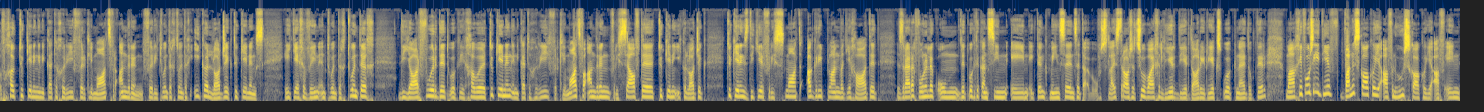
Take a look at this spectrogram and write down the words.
of goud toekenning in die kategorie vir klimaatsverandering vir die 2020 Ecologic toekennings het jy gewen in 2020 die jaar voor dit ook die goue toekenning in die kategorie vir klimaatsverandering vir dieselfde toekenning ecologic toekennings die keer vir die smart agri plan wat jy gehad het. Is regtig wonderlik om dit ook te kan sien en ek dink mense in sit ons luisteraars het so baie geleer deur daardie reeks ook né dokter? Maar gee vir ons 'n idee wanneer skakel jy af en hoe skakel jy af? En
